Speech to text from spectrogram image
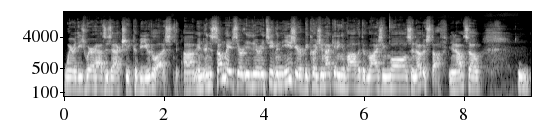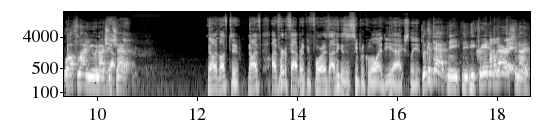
where these warehouses actually could be utilized. Um, and, and, in some ways, they're, they're, it's even easier because you're not getting involved with demising walls and other stuff, you know? So offline, you and I should yeah. chat. No, I'd love to. No, I've I've heard of Fabric before. I think it's a super cool idea, actually. Look at that, Nate. You created a marriage tonight.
